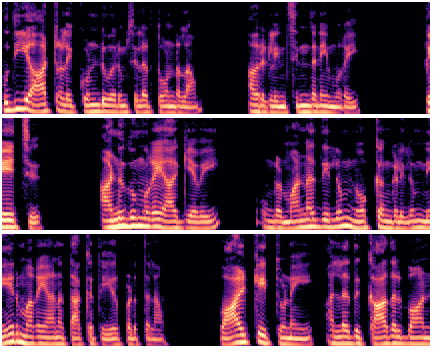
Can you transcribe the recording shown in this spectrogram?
புதிய ஆற்றலை கொண்டு வரும் சிலர் தோன்றலாம். அவர்களின் சிந்தனை முறை பேச்சு அணுகுமுறை ஆகியவை உங்கள் மனதிலும் நோக்கங்களிலும் நேர்மறையான தாக்கத்தை ஏற்படுத்தலாம். வாழ்க்கை துணை அல்லது காதல்பான்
